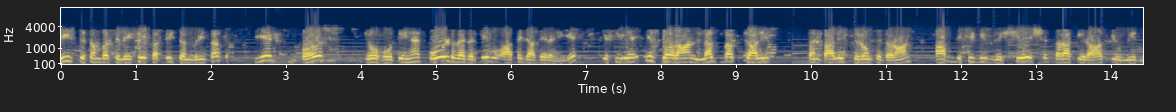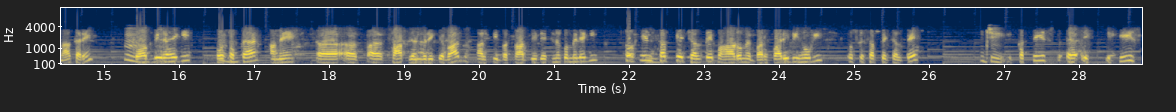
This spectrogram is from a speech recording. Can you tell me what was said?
20 दिसंबर से लेकर इकतीस जनवरी तक ये बर्स जो होते हैं कोल्ड वेदर के वो आते जाते रहेंगे। इसलिए इस दौरान लगभग 40 पैंतालीस दिनों के दौरान आप किसी भी विशेष तरह की राहत की उम्मीद ना करें। हम्म। फॉग भी रहेगी हो सकता है हमें सात जनवरी के बाद हल्की बरसात भी देखने को मिलेगी। तो इन सब के चलते पहाड़ों में बर्फबारी भी होगी। उसके सब के चलते जी। इकतीस इक्कीस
